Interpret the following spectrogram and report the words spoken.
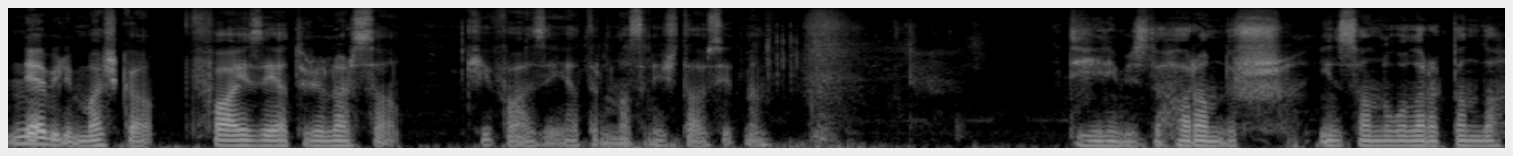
Ne bileyim başka faize yatırıyorlarsa ki faize yatırılmasını hiç tavsiye etmem. Dinimizde haramdır. İnsanlık olaraktan da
